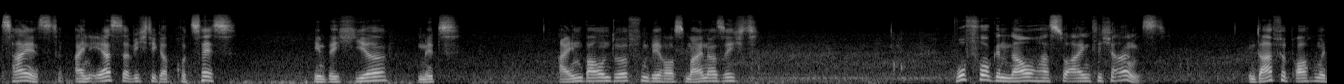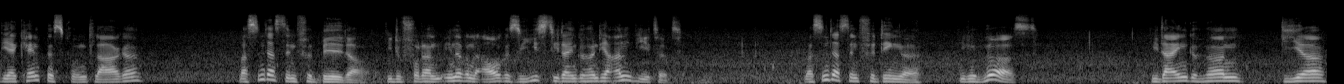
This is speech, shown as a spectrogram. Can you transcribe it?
Das heißt, ein erster wichtiger Prozess, den wir hier mit einbauen dürfen, wäre aus meiner Sicht, wovor genau hast du eigentlich Angst? Und dafür brauchen wir die Erkenntnisgrundlage, was sind das denn für Bilder, die du vor deinem inneren Auge siehst, die dein Gehirn dir anbietet? Was sind das denn für Dinge, die du hörst, die dein Gehirn dir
